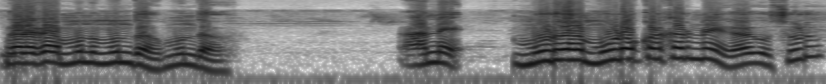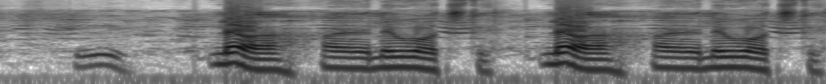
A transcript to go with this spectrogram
ఇక్కడ ముందు ముందు ముందు. అన్నే మూడు మూడు ఒక్కడిక్కడ ఉన్నాయి కాదు చూడు. లేవా? లేవుగా వచ్చుతాయి లేవా? లేవుగా వచ్చుతాయి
